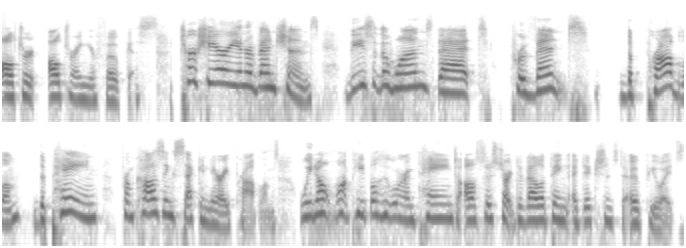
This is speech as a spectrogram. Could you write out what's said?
alter, altering your focus. Tertiary interventions, these are the ones that prevent the problem, the pain, from causing secondary problems. We don't want people who are in pain to also start developing addictions to opioids.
